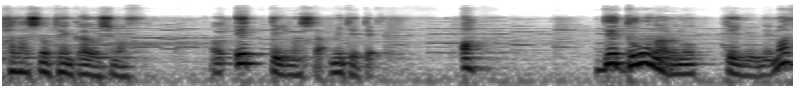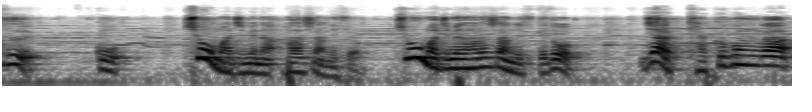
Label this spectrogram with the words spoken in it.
話の展開をします。あのえって言いました見てて。あでどうなるのっていうね。まずこう超真面目な話なんですよ。超真面目な話なんですけどじゃあ脚本が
